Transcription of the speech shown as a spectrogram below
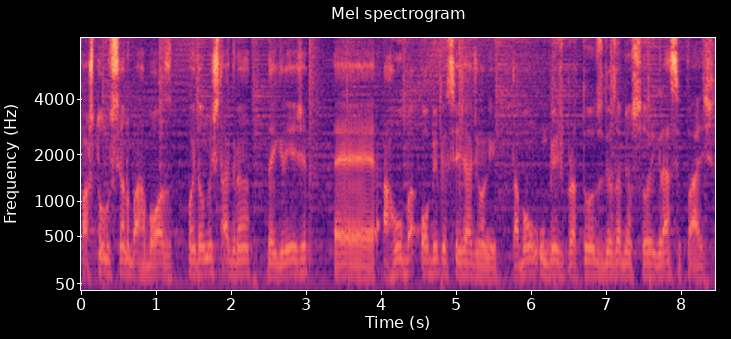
Pastor Luciano Barbosa, ou então no Instagram da igreja, é, arroba OBPC Jardim Olimpo, tá bom? Um beijo para todos, Deus abençoe, graça e paz.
